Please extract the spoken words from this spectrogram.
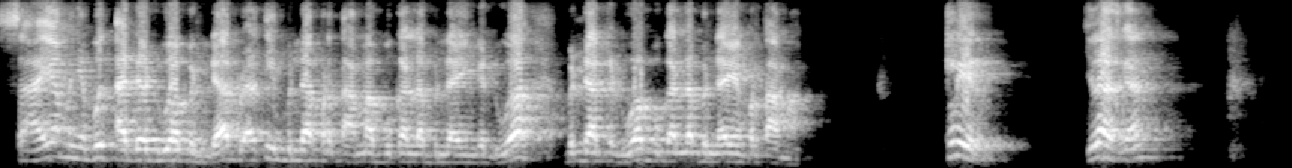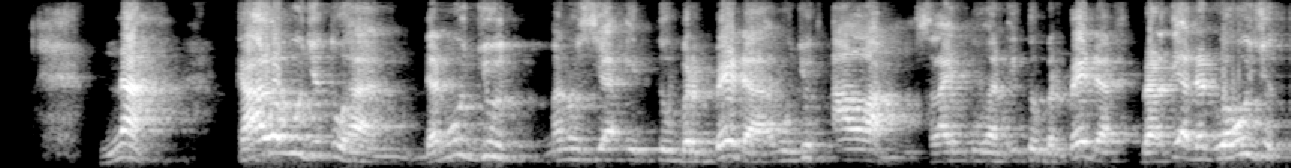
Saya menyebut ada dua benda, berarti benda pertama bukanlah benda yang kedua, benda kedua bukanlah benda yang pertama. Clear? Jelas kan? Nah, kalau wujud Tuhan dan wujud manusia itu berbeda, wujud alam selain Tuhan itu berbeda, berarti ada dua wujud.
